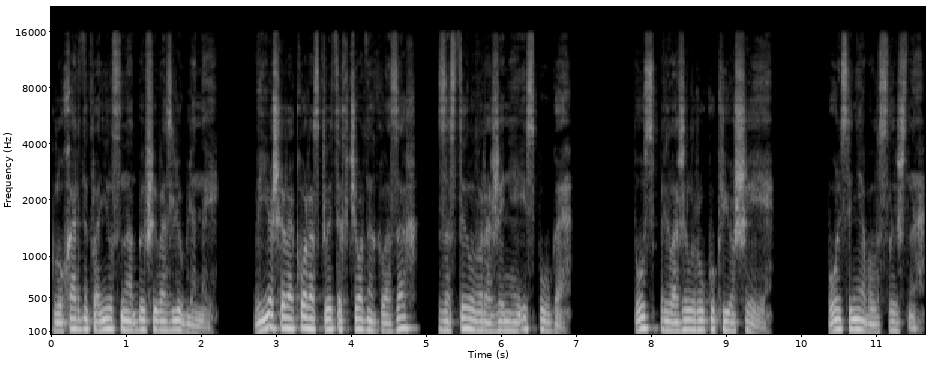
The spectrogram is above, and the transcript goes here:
Глухарь наклонился над бывшей возлюбленной. В ее широко раскрытых черных глазах застыло выражение испуга. Туз приложил руку к ее шее. Пульса не было слышно.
